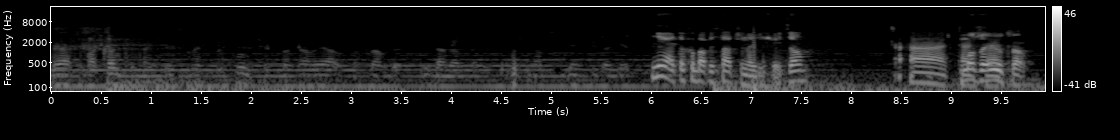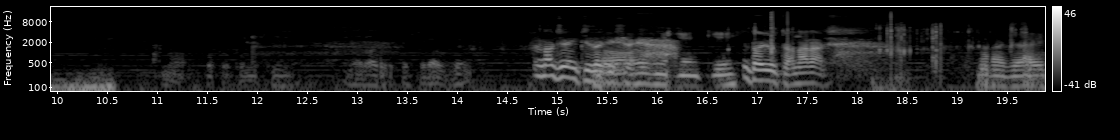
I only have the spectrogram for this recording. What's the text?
to ja chyba kończę, także sobie kliknijcie coś, ale ja naprawdę siadam też. Nocy, dzięki za gierkę. Nie, to chyba wystarczy na dzisiaj, co? Tak, tak. Może tak. jutro. No, spoko, pomyślimy. Na razie jeszcze raz dzięki. No dzięki No, również dzięki. Do jutra, na razie. Na razie.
